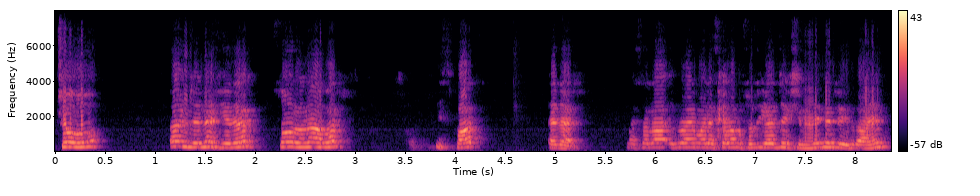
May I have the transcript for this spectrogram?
çoğu önce nefyeder, sonra ne yapar? İspat eder. Mesela İbrahim Aleyhisselam'ın sözü gelecek şimdi. Ne diyor İbrahim?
